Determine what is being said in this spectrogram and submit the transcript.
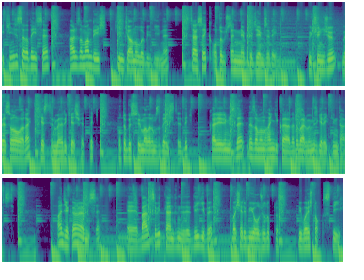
İkinci sırada ise her zaman değişiklik imkanı olabildiğine, istersek otobüsten inebileceğimize değindik. Üçüncü ve son olarak kestirmeleri keşfettik. Otobüs firmalarımızı değiştirdik. Kariyerimizde ne zaman hangi kararları vermemiz gerektiğini tartıştık. Ancak en önemlisi e, Ben Sweetland'in de dediği gibi başarı bir yolculuktur, bir varış noktası değil.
